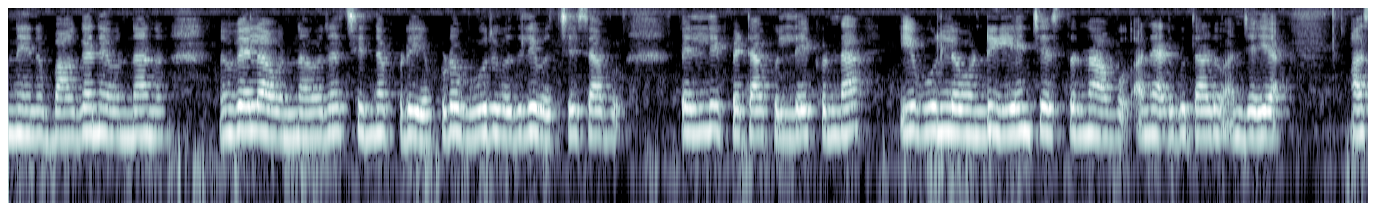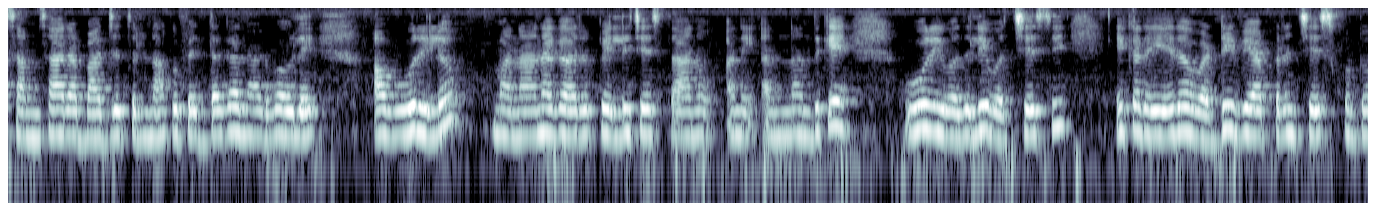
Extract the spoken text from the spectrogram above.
నేను బాగానే ఉన్నాను. నువ్వెలా ఉన్నావురా చిన్నప్పుడు ఎప్పుడో ఊరు వదిలి వచ్చేసావు పెళ్ళి పెటాకులు లేకుండా ఈ ఊళ్ళో ఉండి ఏం చేస్తున్నావు? అని అడుగుతాడు అంజయ్య. ఆ సంసార బాధ్యతలు నాకు పెద్దగా నడవలే ఆ ఊరిలో మా నాన్నగారు పెళ్ళి చేస్తాను అని అన్నందుకే ఊరి వదిలి వచ్చేసి ఇక్కడ ఏదో వడ్డీ వ్యాపారం చేసుకుంటూ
